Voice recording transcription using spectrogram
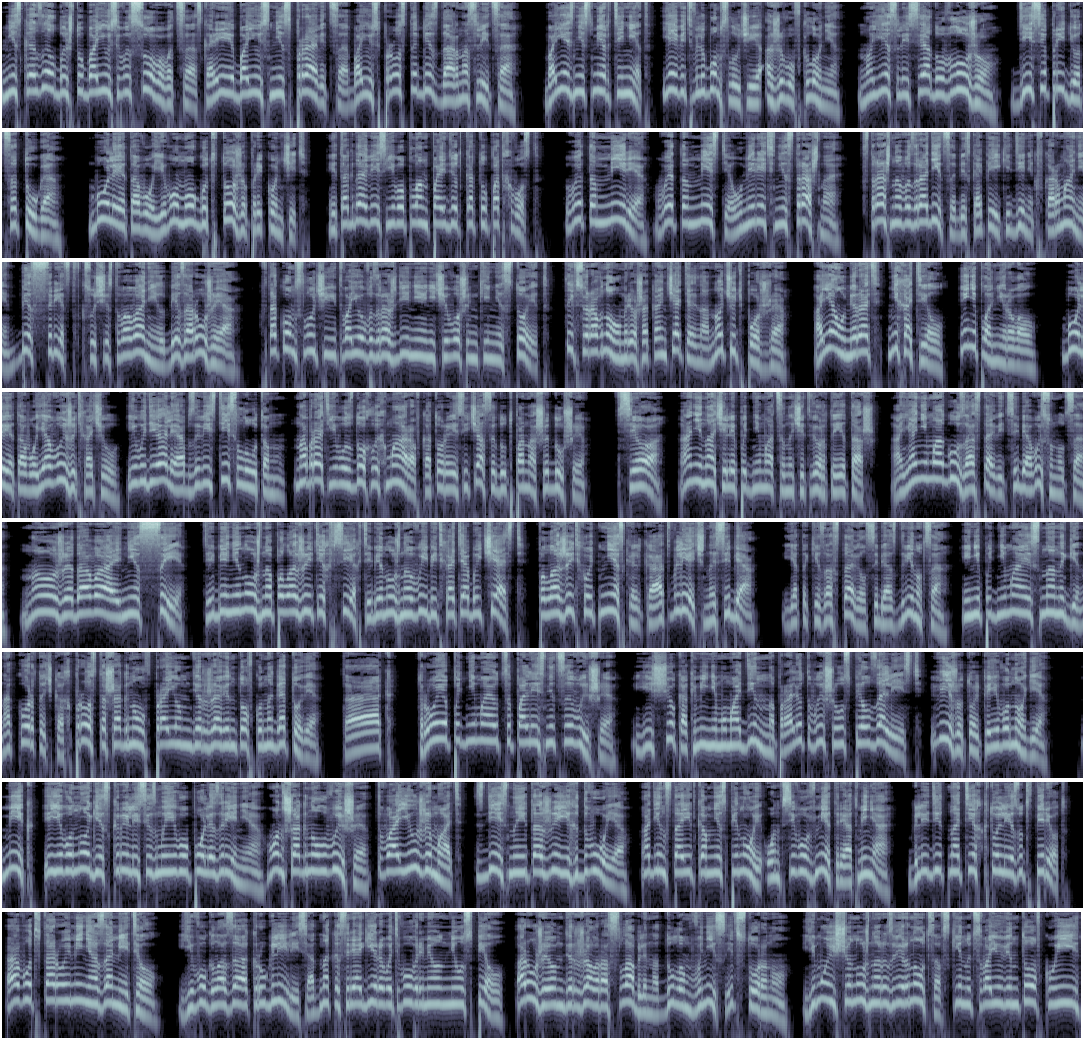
Не сказал бы, что боюсь высовываться, скорее боюсь не справиться, боюсь просто бездарно слиться. Боязни смерти нет, я ведь в любом случае оживу в клоне. Но если сяду в лужу, Дисе придется туго. Более того, его могут тоже прикончить. И тогда весь его план пойдет коту под хвост. В этом мире, в этом месте умереть не страшно. Страшно возродиться без копейки денег в кармане, без средств к существованию, без оружия. В таком случае твое возрождение ничегошеньки не стоит. Ты все равно умрешь окончательно, но чуть позже. А я умирать не хотел и не планировал. Более того, я выжить хочу и в идеале обзавестись лутом, набрать его с дохлых маров, которые сейчас идут по нашей душе. Все, они начали подниматься на четвертый этаж. А я не могу заставить себя высунуться. Ну же, давай, не ссы. Тебе не нужно положить их всех, тебе нужно выбить хотя бы часть. Положить хоть несколько, отвлечь на себя. Я таки заставил себя сдвинуться и, не поднимаясь на ноги, на корточках, просто шагнул в проем, держа винтовку наготове. Так, трое поднимаются по лестнице выше. Еще как минимум один напролет выше успел залезть. Вижу только его ноги. Миг, и его ноги скрылись из моего поля зрения. Он шагнул выше. Твою же мать! Здесь на этаже их двое. Один стоит ко мне спиной, он всего в метре от меня. Глядит на тех, кто лезут вперед. А вот второй меня заметил. Его глаза округлились, однако среагировать вовремя он не успел. Оружие он держал расслабленно, дулом вниз и в сторону. Ему еще нужно развернуться, вскинуть свою винтовку и...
